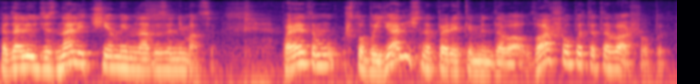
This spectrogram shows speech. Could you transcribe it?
когда люди знали, чем им надо заниматься. Поэтому, чтобы я лично порекомендовал, ваш опыт – это ваш опыт –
